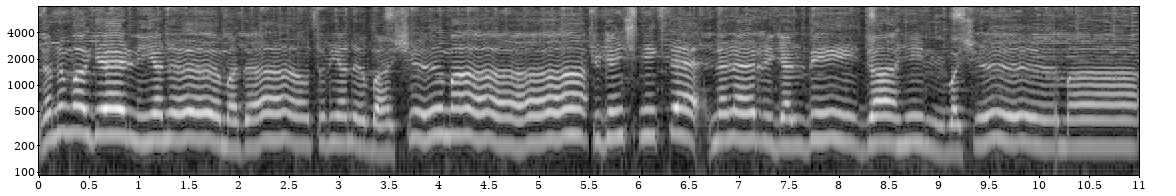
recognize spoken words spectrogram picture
Yanıma gel yanıma da otur yanı başıma Şu gençlikte neler geldi cahil başıma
